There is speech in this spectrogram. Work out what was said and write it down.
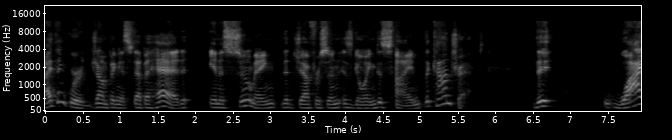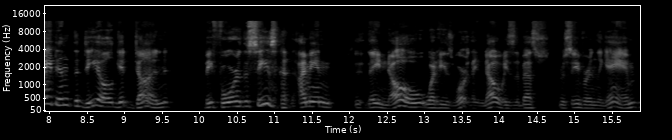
I think we're jumping a step ahead in assuming that Jefferson is going to sign the contract. The why didn't the deal get done before the season? I mean, they know what he's worth. They know he's the best receiver in the game.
